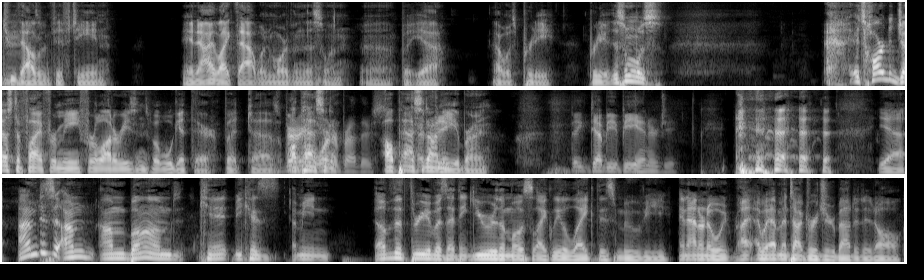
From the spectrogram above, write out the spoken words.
2015, and I like that one more than this one. Uh, but yeah, that was pretty pretty. This one was. It's hard to justify for me for a lot of reasons, but we'll get there. But uh, I'll pass Warner it. Brothers. I'll pass it That on to you, Brian. Big WB energy. yeah, I'm just I'm I'm bummed, Kent, because I mean, of the three of us, I think you were the most likely to like this movie, and I don't know what I, I haven't talked to Richard about it at all,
